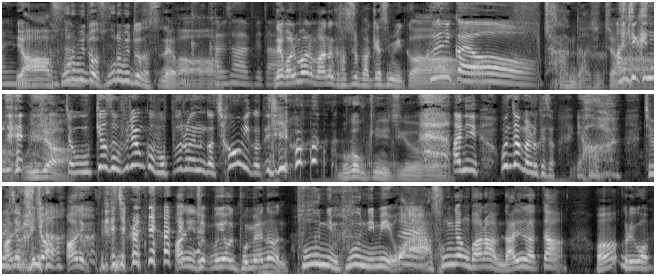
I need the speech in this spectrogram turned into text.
아닙니다. 야, 감사합니다. 소름이 돋, 소름이 돋았어, 내가. 감사합니다. 내가 얼마나 많은 가수를 받겠습니까? 그러니까요. 어, 잘한다, 진짜. 아니 근데 은지야. 저 웃겨서 후렴구 못 부르는 거 처음이거든요. 뭐가 웃기니, 지금. 아니 혼잣말로 계속 야쟤왜 아니, 저러냐? 진짜, 아니, 왜 저러냐? 아니, 저, 뭐 여기 보면은, 푸우님, 푸우님이, 와, 네. 성냥 바람, 난리 났다. 어? 그리고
